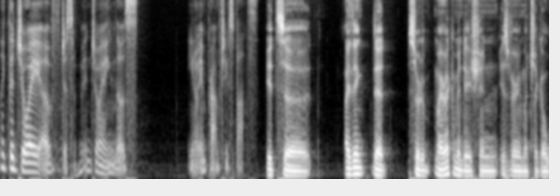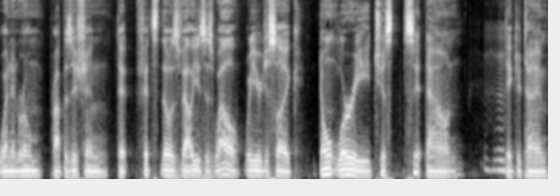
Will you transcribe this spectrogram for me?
like the joy of just enjoying those you know impromptu spots It's uh, I think that sort of my recommendation is very much like a when in Rome proposition that fits those values as well, where you're just like, don't worry, just sit down, Mm-hmm. take your time,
